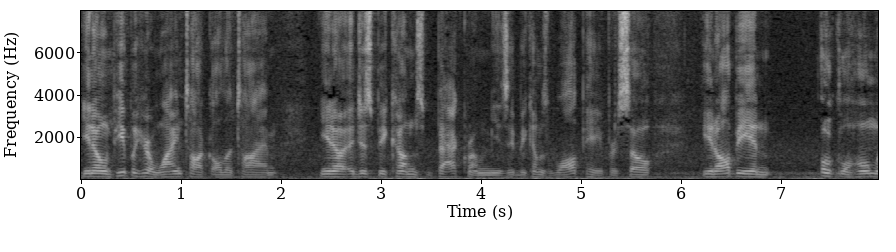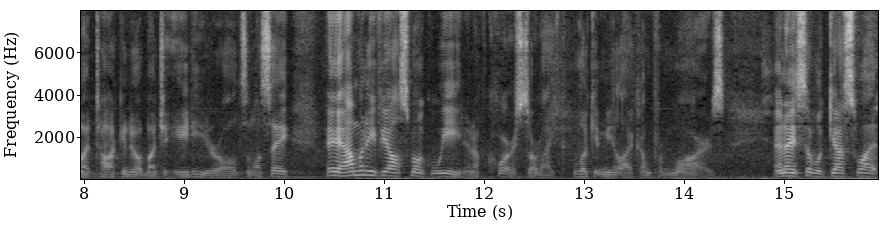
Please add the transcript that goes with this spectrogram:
you know, when people hear wine talk all the time, you know, it just becomes background music, becomes wallpaper. So, you know, I'll be in Oklahoma talking to a bunch of 80 year olds, and I'll say, Hey, how many of y'all smoke weed? And of course, they're like, look at me like I'm from Mars. And I said, Well, guess what?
